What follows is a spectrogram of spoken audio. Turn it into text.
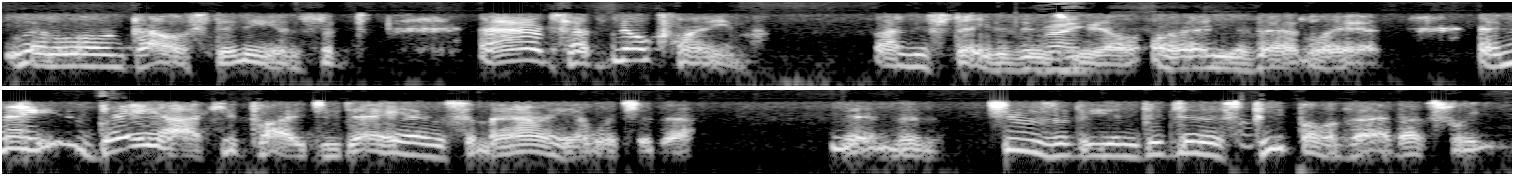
let alone Palestinians. The Arabs have no claim on the state of Right. Israel or any of that land. And they they occupy Judea and Samaria, which are the, the, the Jews are the indigenous people of that. That's where we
